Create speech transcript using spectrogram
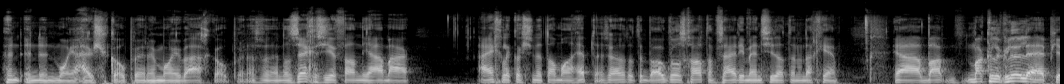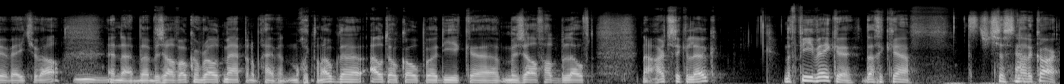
hun, hun, een mooie huisje kopen en een mooie wagen kopen. En dan zeggen ze je van, ja, maar eigenlijk als je het allemaal hebt en zo. Dat hebben we ook wel eens gehad. Dan zeiden die mensen dat en dan dacht je... Ja, makkelijk lullen heb je, weet je wel. Mm. En uh, we hebben zelf ook een roadmap. En op een gegeven moment mocht ik dan ook de auto kopen die ik uh, mezelf had beloofd. Nou, hartstikke leuk. Na vier weken dacht ik, ja, just ja. another car.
